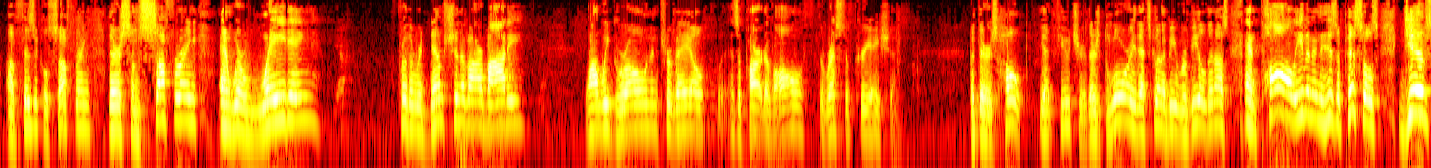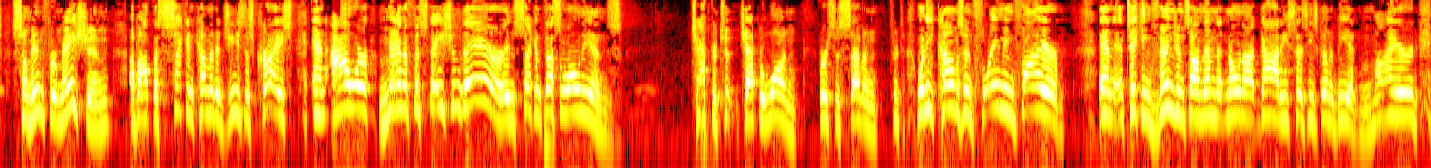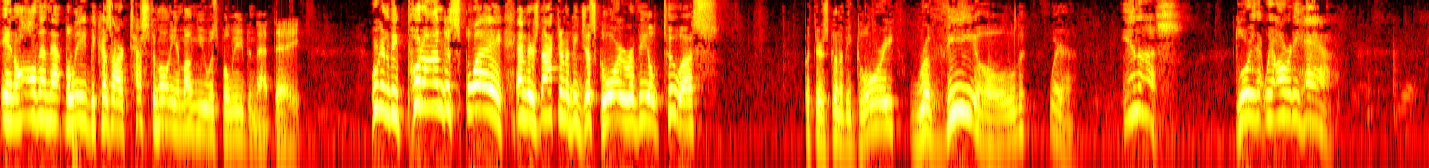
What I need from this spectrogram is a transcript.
of physical suffering. There's some suffering, and we're waiting for the redemption of our body while we groan and travail as a part of all the rest of creation. But there's hope yet future. There's glory that's going to be revealed in us. And Paul, even in his epistles, gives some information about the second coming of Jesus Christ and our manifestation there in Second Thessalonians chapter, two, chapter 1 verses 7 through 10. When he comes in flaming fire and, and, taking vengeance on them that know not God, he says he's going to be admired in all them that believe because our testimony among you was believed in that day. We're going to be put on display, and there's not going to be just glory revealed to us, but there's going to be glory revealed where? In us. Glory that we already have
